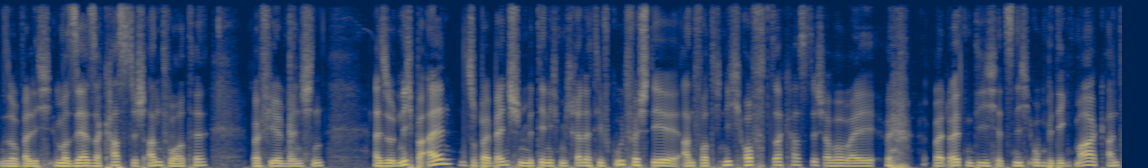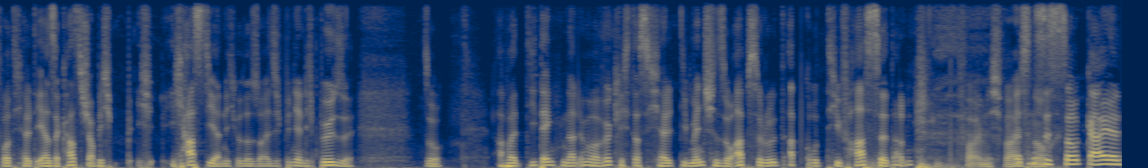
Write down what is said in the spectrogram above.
so weil ich immer sehr sarkastisch antworte bei vielen Menschen. Also nicht bei allen, so bei Menschen, mit denen ich mich relativ gut verstehe, antworte ich nicht oft sarkastisch, aber bei, bei Leuten, die ich jetzt nicht unbedingt mag, antworte ich halt eher sarkastisch, aber ich, ich, ich hasse die ja nicht oder so, also ich bin ja nicht böse. So. Aber die denken dann immer wirklich, dass ich halt die Menschen so absolut abgrundtief hasse dann. Vor allem, ich weiß das noch, ist so geil.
